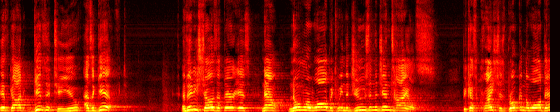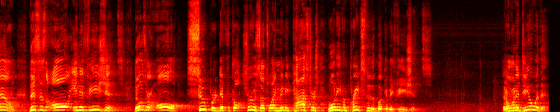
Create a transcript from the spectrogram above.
if God gives it to you as a gift. And then he shows that there is now no more wall between the Jews and the Gentiles because Christ has broken the wall down. This is all in Ephesians. Those are all super difficult truths. That's why many pastors won't even preach through the book of Ephesians. They don't want to deal with it.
